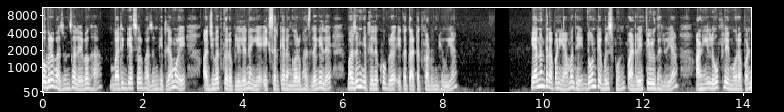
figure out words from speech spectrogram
खोबरं भाजून झालं आहे बघा. बारीक गॅसवर भाजून घेतल्यामुळे अजिबात करपलेलं नाही आहे एकसारख्या रंगावर भाजलं गेलं आहे भाजून घेतलेलं खोबरं एका ताटात काढून घेऊया. यानंतर आपण यामध्ये दोन टेबलस्पून पांढरे तीळ घालूया आणि लो फ्लेमवर आपण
